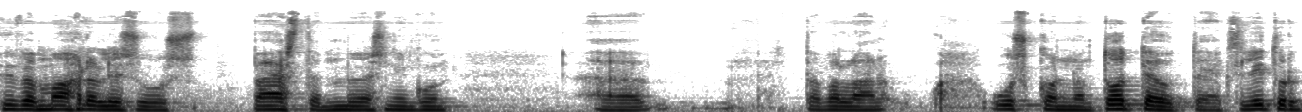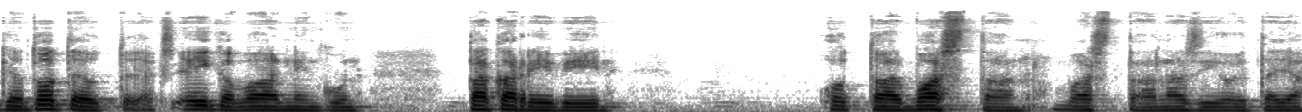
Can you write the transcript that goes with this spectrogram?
hyvä mahdollisuus päästä myös niin kuin, äh, tavallaan uskonnon toteuttajaksi, liturgian toteuttajaksi, eikä vaan niin kuin takariviin ottaa vastaan, vastaan asioita. Ja,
